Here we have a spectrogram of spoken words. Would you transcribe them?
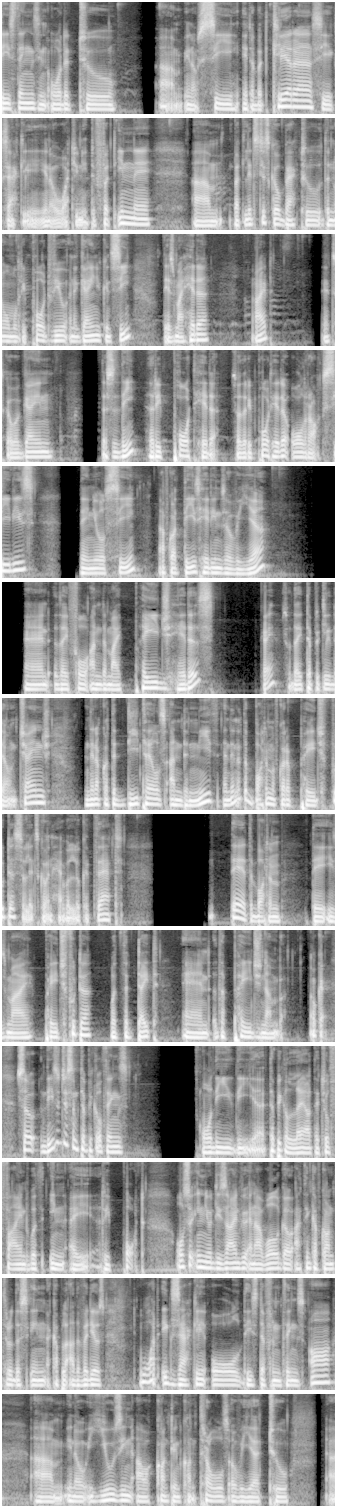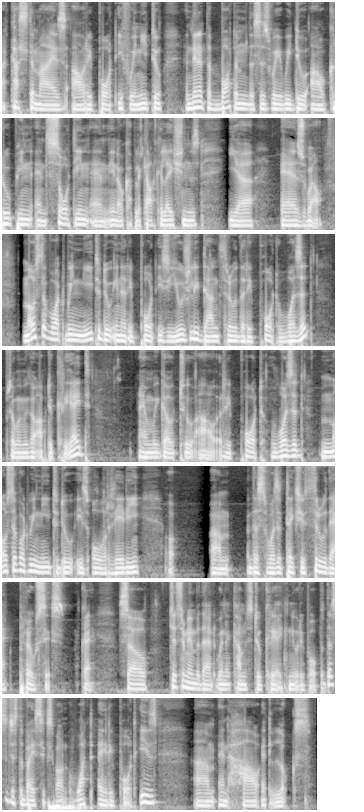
these things in order to, um, you know, see it a bit clearer, see exactly, you know, what you need to fit in there. Um, but let's just go back to the normal report view. And again, you can see there's my header, right? Let's go again. This is the report header. So the report header, all rock CDs. Then you'll see I've got these headings over here and they fall under my page headers. Okay, so they typically don't change. And then I've got the details underneath. And then at the bottom, I've got a page footer. So let's go and have a look at that. There at the bottom, there is my page footer with the date and the page number. Okay, so these are just some typical things or the, the uh, typical layout that you'll find within a report. Also in your design view, and I will go, I think I've gone through this in a couple of other videos, what exactly all these different things are, um, you know, using our content controls over here to uh, customize our report if we need to. And then at the bottom, this is where we do our grouping and sorting and, you know, a couple of calculations here as well. Most of what we need to do in a report is usually done through the report wizard. So when we go up to create and we go to our report wizard, most of what we need to do is already, um, this wizard takes you through that process. Okay. So just remember that when it comes to create new report, but this is just the basics about what a report is um, and how it looks.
